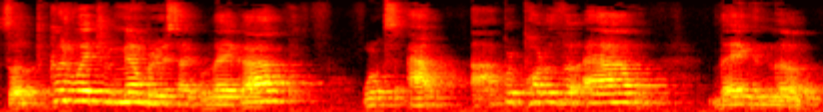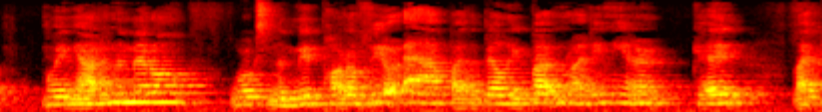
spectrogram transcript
so the good way to remember is like leg up, works up, upper part of the ab, leg in the, going out in the middle, works in the mid part of your ab by the belly button right in here, okay? Like,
